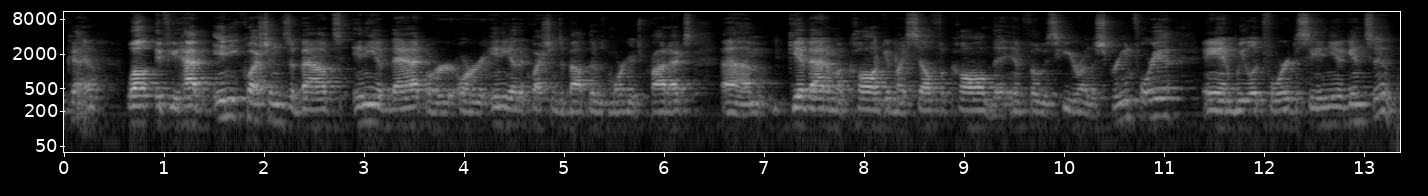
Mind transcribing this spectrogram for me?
Okay. Yeah. Well, if you have any questions about any of that or, or any other questions about those mortgage products, um, give Adam a call, give myself a call. The info is here on the screen for you, and we look forward to seeing you again soon.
